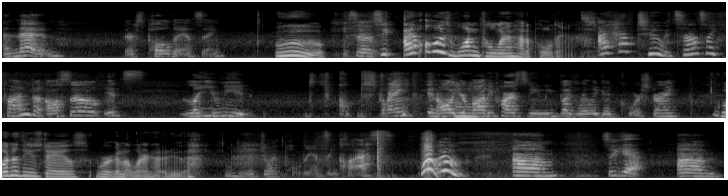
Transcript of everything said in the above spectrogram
And then there's pole dancing. Ooh. So See, I've always wanted to learn how to pole dance. I have too. It sounds like fun, but also it's like you need strength in all your Mhm. body parts, and you need like really good core strength. One of these days, we're gonna learn how to do that. We'll do a joint pole dancing class. Woo! Um. So yeah. Um.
